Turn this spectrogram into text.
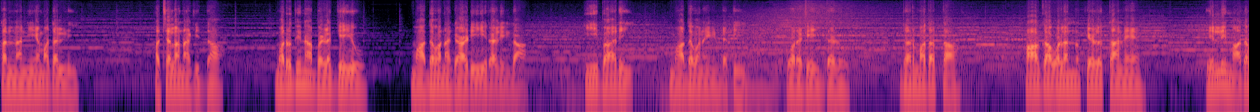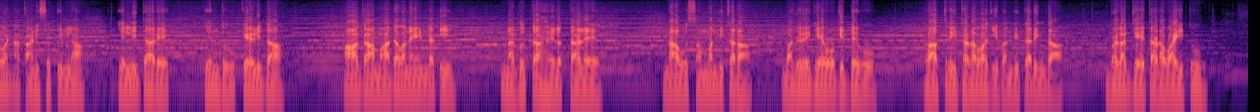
ತನ್ನ ನಿಯಮದಲ್ಲಿ ಅಚಲನಾಗಿದ್ದ. ಮರುದಿನ ಬೆಳಗ್ಗೆಯೂ ಮಾಧವನ ಗಾಡಿ ಇರಲಿಲ್ಲ. ಈ ಬಾರಿ ಮಾಧವನ ಹೆಂಡತಿ ಹೊರಗೆ ಇದ್ದಳು. ಧರ್ಮದತ್ತ ಆಗ ಅವಳನ್ನು ಕೇಳುತ್ತಾನೆ. ಎಲ್ಲಿ ಮಾಧವಣ್ಣ ಕಾಣಿಸುತ್ತಿಲ್ಲ, ಎಲ್ಲಿದ್ದಾರೆ ಎಂದು ಕೇಳಿದ. ಆಗ ಮಾಧವನ ಹೆಂಡತಿ ನಗುತ್ತಾ ಹೇಳುತ್ತಾಳೆ, ನಾವು ಸಂಬಂಧಿಕರ ಮದುವೆಗೆ ಹೋಗಿದ್ದೆವು. ರಾತ್ರಿ ತಡವಾಗಿ ಬಂದಿದ್ದರಿಂದ ಬೆಳಗ್ಗೆ ತಡವಾಯಿತು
